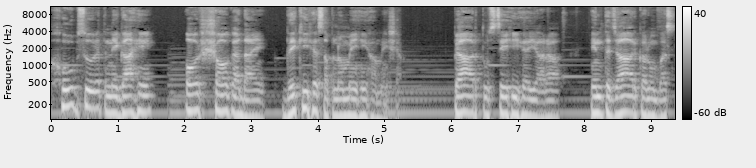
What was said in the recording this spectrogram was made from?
खूबसूरत निगाहें और शौक अदाएँ देखी है सपनों में ही हमेशा। प्यार तुझसे ही है यारा, इंतज़ार करूँ बस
